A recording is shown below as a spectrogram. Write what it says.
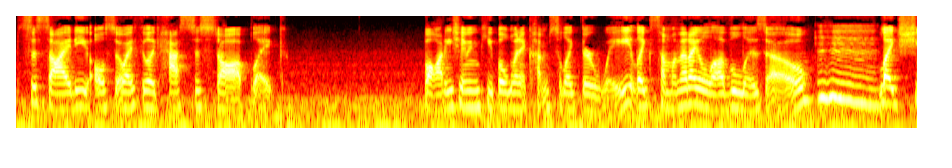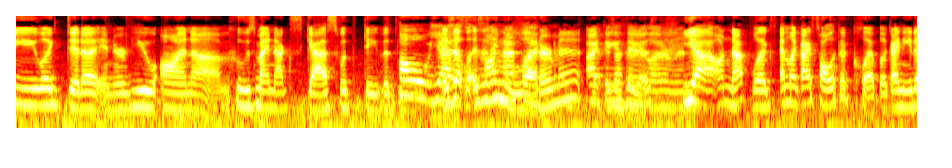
society also I feel like has to stop like body shaming people when it comes to like their weight. Like someone that I love, Lizzo. Mm-hmm. Like she like did an interview on um Who's My Next Guest with David. Oh, yeah, is it is his on name Netflix. Letterman? I think it's who it David? Letterman. Yeah, on Netflix, and like I saw like a clip. Like I need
